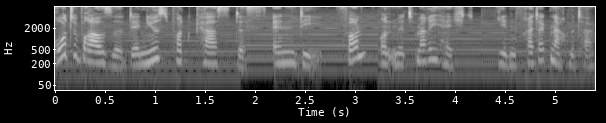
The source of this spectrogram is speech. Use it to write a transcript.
Rote Brause, der News-Podcast des ND. Von und mit Marie Hecht. Jeden Freitagnachmittag.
